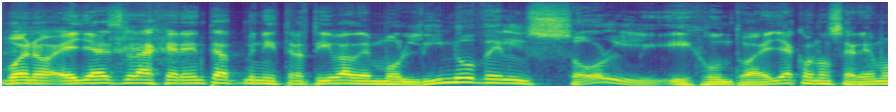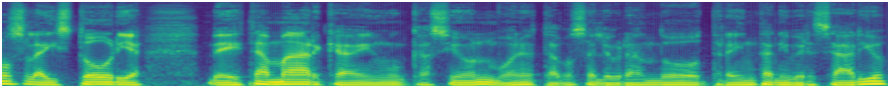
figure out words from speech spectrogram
Bueno, ella es la gerente administrativa de Molino del Sol y junto a ella conoceremos la historia de esta marca en ocasión, bueno, estamos celebrando 30 aniversario.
